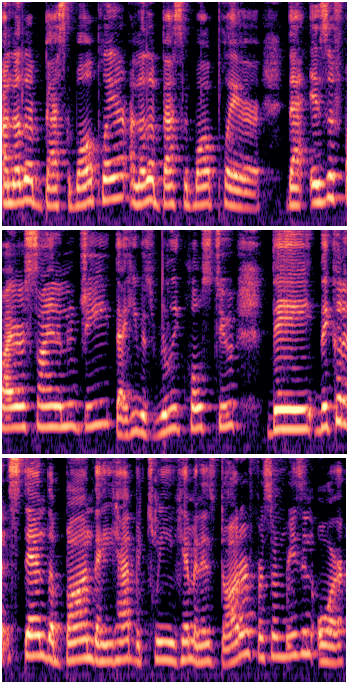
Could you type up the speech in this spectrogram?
another basketball player, another basketball player that is a fire sign energy that he was really close to, they they couldn't stand the bond that he had between him and his daughter for some reason, or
